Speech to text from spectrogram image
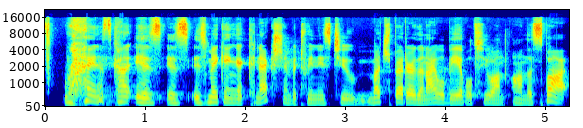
Ryan is, kind of, is, is, is making a connection between these two much better than I will be able to on, on the spot.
